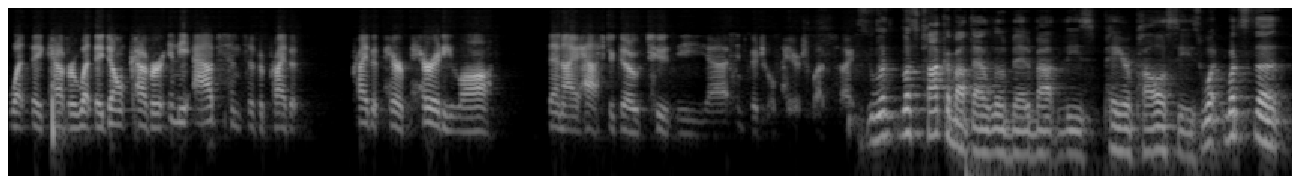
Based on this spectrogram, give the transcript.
what they cover, what they don't cover. In the absence of a private private payer parity law, then I have to go to the uh, individual payer's website. So let, let's talk about that a little bit about these payer policies. What what's the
